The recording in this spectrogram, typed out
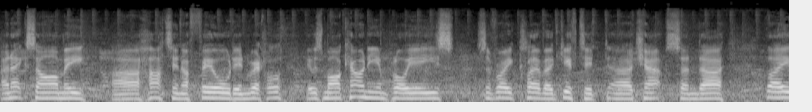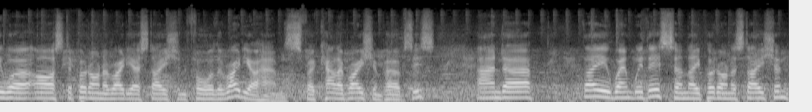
an ex-army uh, hut in a field in Writtle. It was Marconi employees, some very clever, gifted uh, chaps, and uh, they were asked to put on a radio station for the radio hams for calibration purposes, and uh, they went with this and they put on a station,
